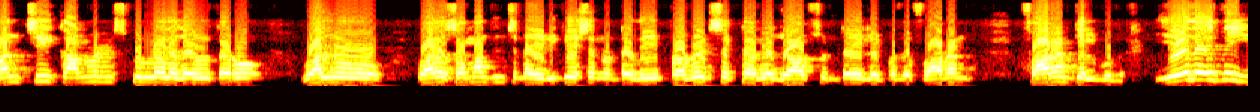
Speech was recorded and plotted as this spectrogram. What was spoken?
మంచి కాన్వెంట్ స్కూల్లో చదువుతారు వాళ్ళు వాళ్ళకి సంబంధించిన ఎడ్యుకేషన్ ఉంటుంది ప్రైవేట్ సెక్టర్లో జాబ్స్ ఉంటాయి లేకపోతే ఫారెన్ ఫారెన్కి వెళ్ళిపోతారు. ఏదైతే ఈ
